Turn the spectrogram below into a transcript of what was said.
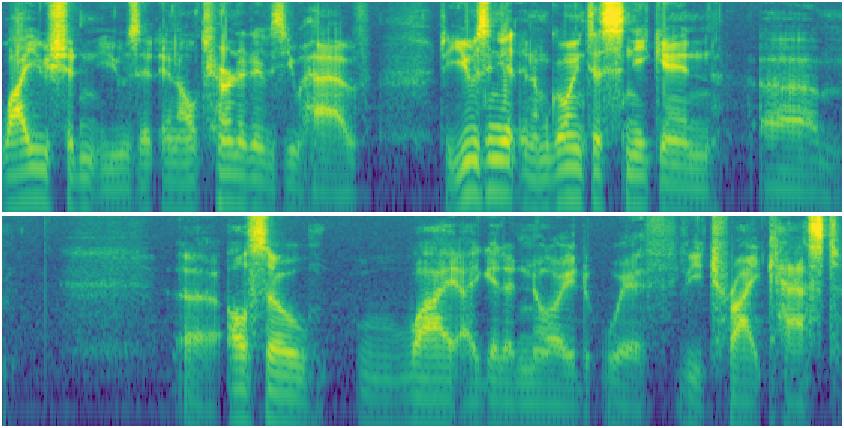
why you shouldn't use it and alternatives you have to using it and i'm going to sneak in um, uh, also why i get annoyed with the try-cast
